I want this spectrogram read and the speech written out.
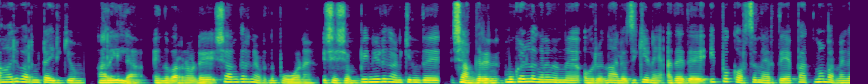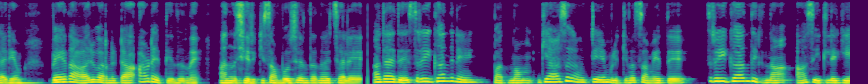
ആര് പറഞ്ഞിട്ടായിരിക്കും? അറിയില്ല എന്ന് പറഞ്ഞുകൊണ്ട് ശങ്കരൻ അവിടുന്ന് പോവാണ്. ശേഷം പിന്നീട് കാണിക്കുന്നത് ശങ്കരൻ മുകളിൽ ഇങ്ങനെ നിന്ന് ഓരോന്ന് ആലോചിക്കണേ അതായത് ഇപ്പൊ കുറച്ചു നേരത്തെ പത്മം പറഞ്ഞ കാര്യം വേദ ആര് പറഞ്ഞിട്ടാ അവിടെ എത്തിയതെന്ന്. അന്ന് ശരിക്കും സംഭവിച്ചത് എന്താന്ന് വെച്ചാൽ അതായത് ശ്രീകാന്തിനെ പത്മം ഗ്യാസ് കണക്ട് ചെയ്യാൻ വിളിക്കുന്ന സമയത്ത് ശ്രീകാന്ത് ഇരുന്ന ആ സീറ്റിലേക്ക്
